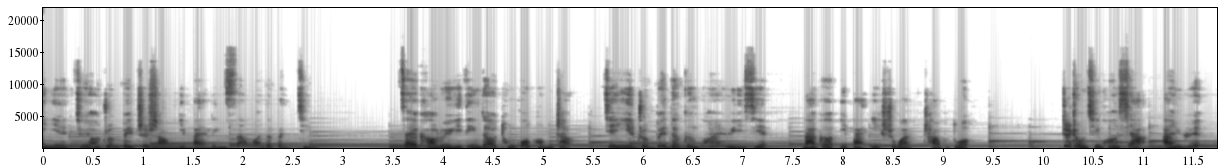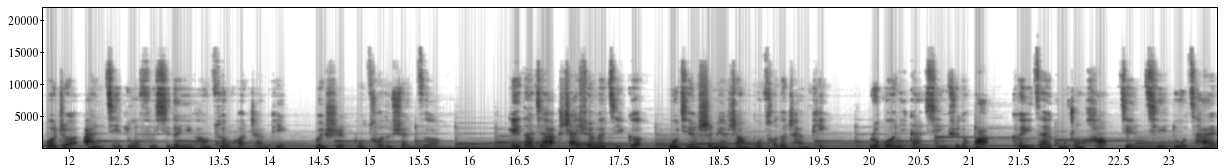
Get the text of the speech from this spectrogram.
年就要准备至少一百零三万的本金，再考虑一定的通货膨胀。建议准备的更宽裕一些，拿个一百一十万差不多。这种情况下，按月或者按季度付息的银行存款产品会是不错的选择。给大家筛选了几个目前市面上不错的产品，如果你感兴趣的话，可以在公众号“减七独裁”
